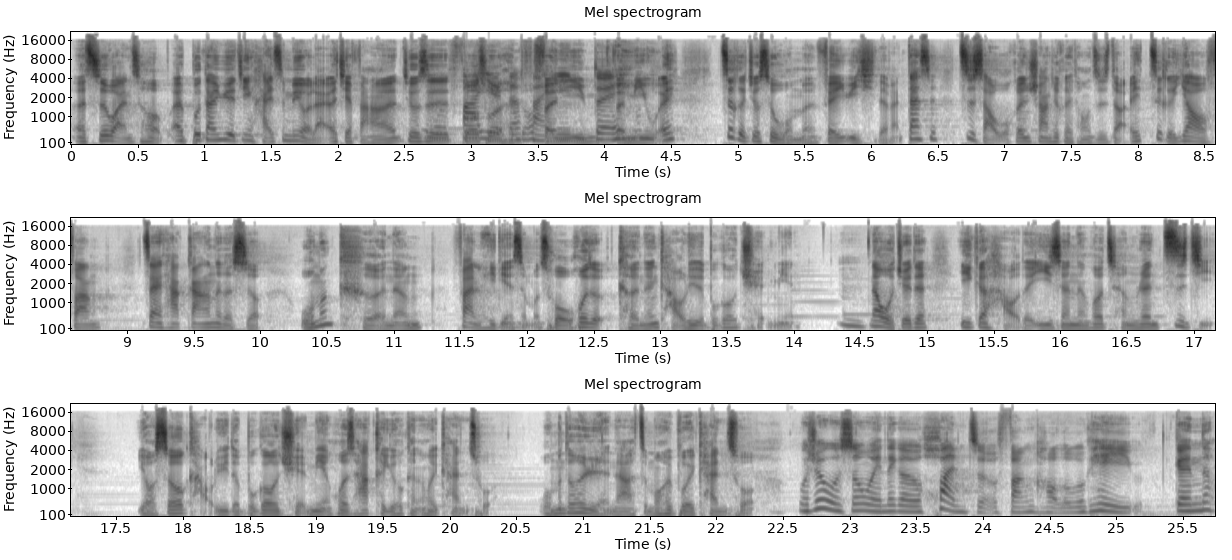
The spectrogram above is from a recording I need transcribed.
呃，吃完之后，哎，不但月经还是没有来，而且反而就是多出了很多分泌分泌物，哎，这个就是我们非预期的反应。但是至少我跟上就可以同时知道，哎，这个药方在他刚刚那个时候，我们可能犯了一点什么错误，或者可能考虑的不够全面。嗯，那我觉得一个好的医生能够承认自己有时候考虑的不够全面，或者他可有可能会看错。我们都是人啊，怎么会不会看错？我觉得我身为那个患者方好了，我可以跟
